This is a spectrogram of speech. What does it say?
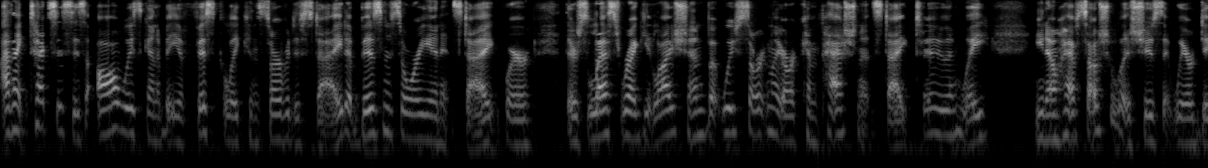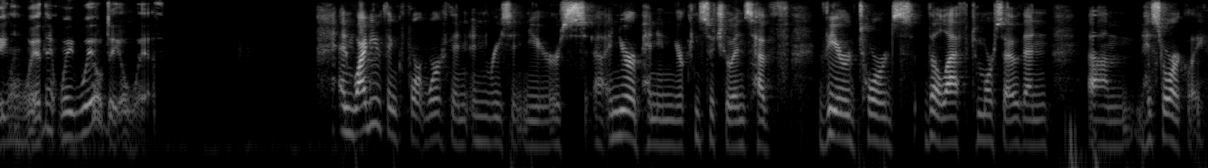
I think Texas is always going to be a fiscally conservative state, a business oriented state where there's less regulation, but we certainly are a compassionate state too. And we, you know, have social issues that we're dealing with and we will deal with. And why do you think Fort Worth in, in recent years, uh, in your opinion, your constituents have veered towards the left more so than um, historically?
